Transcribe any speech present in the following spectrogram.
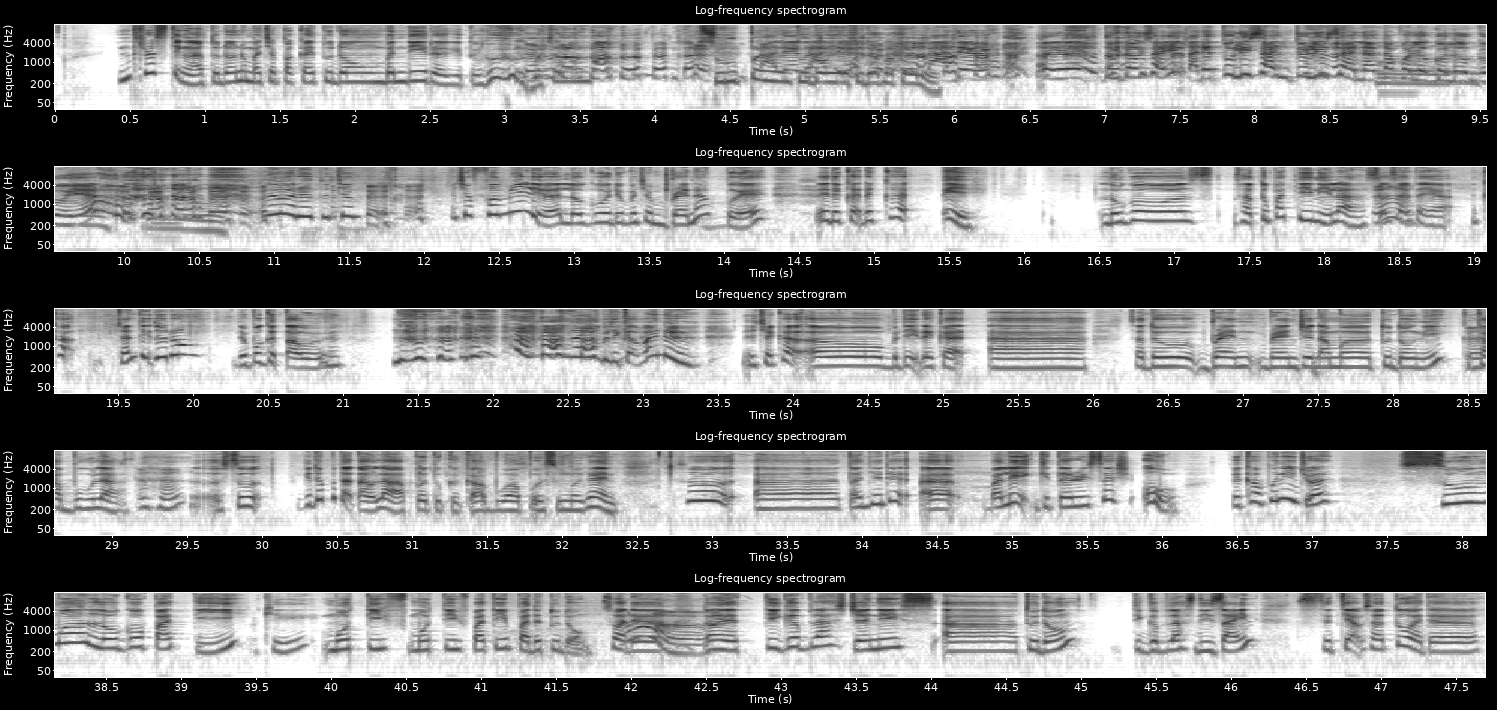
Interesting lah tudung ni macam pakai tudung bendera gitu. macam serupa dengan tudung yang sudah pakai ni. Tak ada. Tudung saya tak ada tulisan-tulisan ataupun oh. logo-logo ya. Oh. ada tu macam macam familiar logo dia macam brand apa eh. Dia dekat-dekat eh logo satu parti ni lah. So uh. saya tanya, "Kak, cantik tudung?" Dia pun ketawa. Saya beli kat mana? Dia cakap oh beli dekat uh, satu brand brand jenama tudung ni, Kekabu lah. Uh-huh. So kita pun tak tahulah apa tu Kekabu apa semua kan. So uh, tanya dia uh, balik kita research, oh Kekabu ni jual semua logo parti, okay. motif-motif parti pada tudung. So ada ah. ada 13 jenis uh, tudung, 13 design, setiap satu ada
